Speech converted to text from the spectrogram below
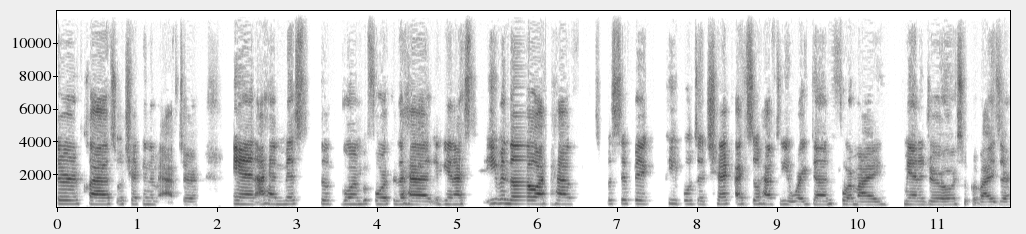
their class or checking them after. And i had missed the going before because i had again i even though i have specific people to check i still have to get work done for my manager or supervisor.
